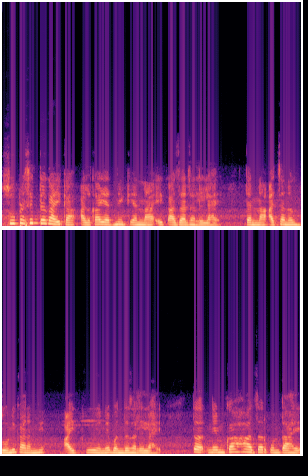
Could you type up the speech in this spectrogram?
सुप्रसिद्ध गायिका अलका याज्ञिक यांना एक आजार झालेला आहे. त्यांना अचानक दोन्ही कानांनी ऐकू येणे बंद झालेलं आहे. तर नेमका हा आजार कोणता आहे?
